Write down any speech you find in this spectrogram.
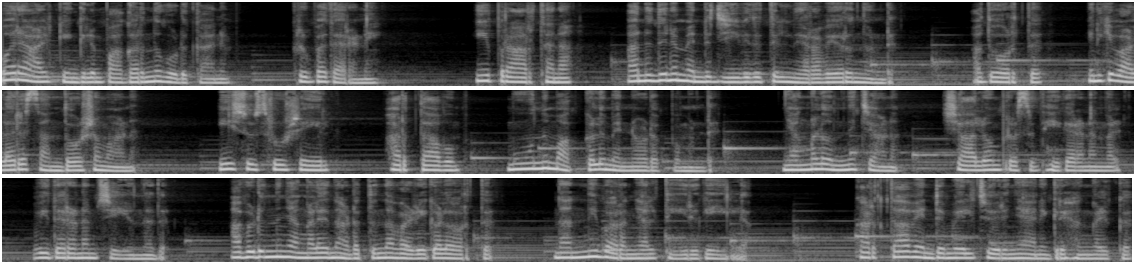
ഒരാൾക്കെങ്കിലും പകർന്നു കൊടുക്കാനും കൃപ തരണേ. ഈ പ്രാർത്ഥന അനുദിനം എന്റെ ജീവിതത്തിൽ നിറവേറുന്നുണ്ട്. അതോർത്ത് എനിക്ക് വളരെ സന്തോഷമാണ്. ഈ ശുശ്രൂഷയിൽ ഭർത്താവും മൂന്ന് മക്കളും എന്നോടൊപ്പമുണ്ട്. ഞങ്ങൾ ഒന്നിച്ചാണ് ശാലോം പ്രസിദ്ധീകരണങ്ങൾ വിതരണം ചെയ്യുന്നത്. അവിടുന്ന് ഞങ്ങളെ നടത്തുന്ന വഴികളോർത്ത് നന്ദി പറഞ്ഞാൽ തീരുകയില്ല. കർത്താവ് എന്റെ മേൽ ചൊരിഞ്ഞ അനുഗ്രഹങ്ങൾക്ക്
